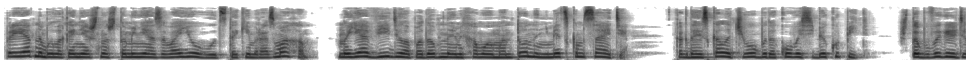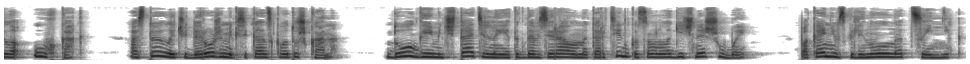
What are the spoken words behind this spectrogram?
Приятно было, конечно, что меня завоевывают с таким размахом, но я видела подобное меховое манто на немецком сайте, когда искала, чего бы такого себе купить, чтобы выглядело ух как, а стоило чуть дороже мексиканского тушкана. Долго и мечтательно я тогда взирала на картинку с аналогичной шубой, пока не взглянула на ценник.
